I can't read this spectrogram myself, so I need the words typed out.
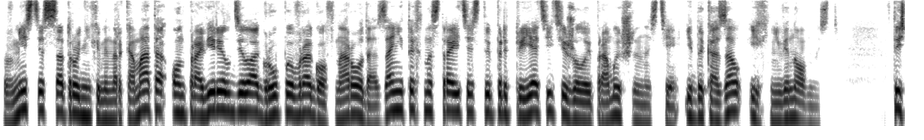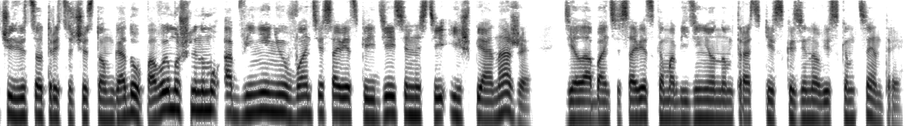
Вместе с сотрудниками наркомата он проверил дела группы врагов народа, занятых на строительстве предприятий тяжелой промышленности, и доказал их невиновность. В 1936 году по вымышленному обвинению в антисоветской деятельности и шпионаже дело об антисоветском объединенном троцкистско-зиновьевском центре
